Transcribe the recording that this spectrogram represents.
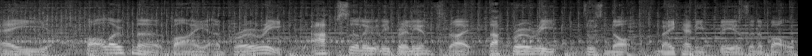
a bottle opener by a brewery. Absolutely brilliant. Right, that brewery does not make any beers in a bottle.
